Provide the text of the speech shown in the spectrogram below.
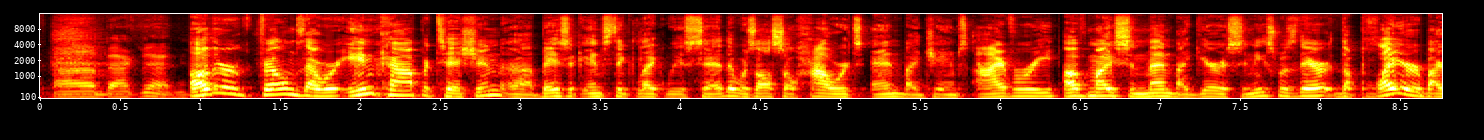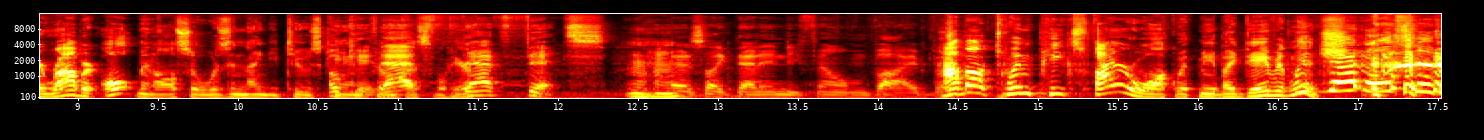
uh, back then. Other films that were in competition, uh, Basic Instinct, like we said, there was also Howard's End by James Ivory, Of Mice and Men by Gary Sinise was there. The Player by Robert Altman also was in 92's Cannes Okay, Film that Festival here. Mm-hmm. that fits as like that indie film vibe. How about Twin Peaks Firewalk with Me by David Lynch? that also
